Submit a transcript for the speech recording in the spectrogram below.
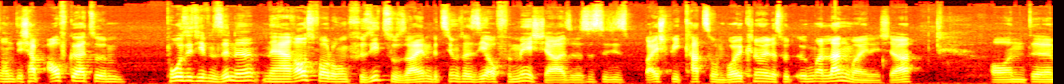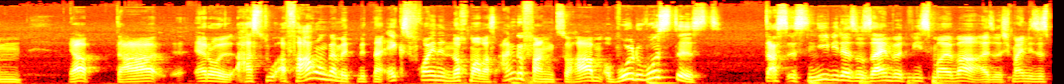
Und ich habe aufgehört, so im positiven Sinne eine Herausforderung für sie zu sein, beziehungsweise sie auch für mich, ja. Also das ist dieses Beispiel Katze und Wollknäuel, das wird irgendwann langweilig, ja. Und ähm, ja, da, Errol, hast du Erfahrung damit, mit einer Ex-Freundin nochmal was angefangen zu haben, obwohl du wusstest, dass es nie wieder so sein wird, wie es mal war. Also ich meine, dieses,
